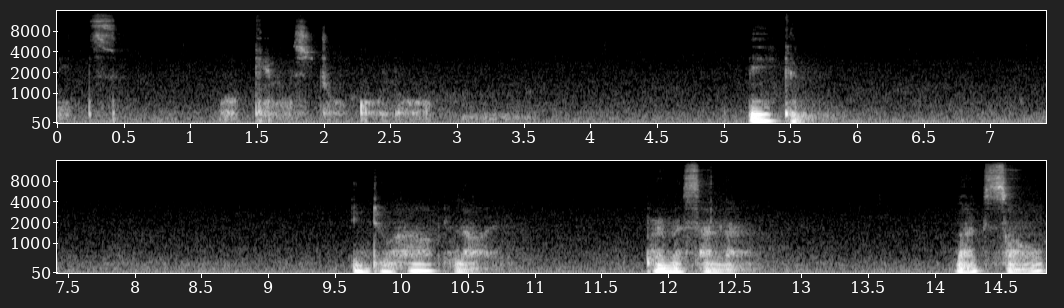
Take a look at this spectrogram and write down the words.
nits will chemistry kulu. Beacon into half-life permasana like so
